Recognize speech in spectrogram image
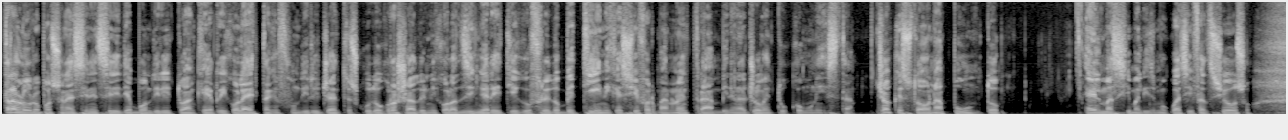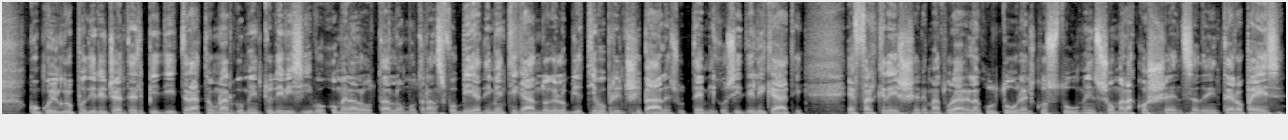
Tra loro possono essere inseriti a buon diritto anche Enrico Letta, che fu un dirigente scudo crociato, e Nicola Zingaretti e Goffredo Bettini, che si formarono entrambi nella gioventù comunista. Ciò che stona appunto è il massimalismo quasi fazioso con cui il gruppo dirigente del PD tratta un argomento divisivo come la lotta all'omotransfobia, dimenticando che l'obiettivo principale su temi così delicati è far crescere e maturare la cultura, il costume, insomma la coscienza dell'intero paese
